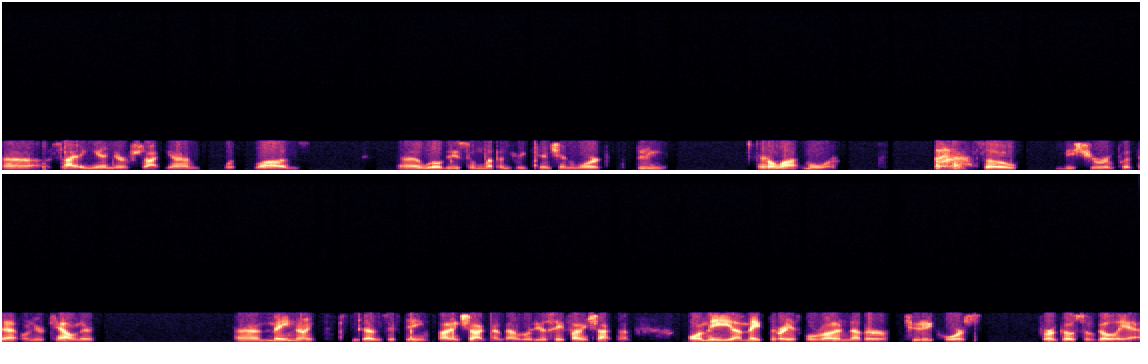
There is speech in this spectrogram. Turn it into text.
uh, sighting in your shotgun with plugs. Uh, we'll do some weapons retention work and a lot more. so be sure and put that on your calendar. Uh, May 9th, 2015, Fighting Shotgun, Battle Road USA Fighting Shotgun. On the uh, May 30th, we'll run another two-day course for a Ghost of Goliad.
